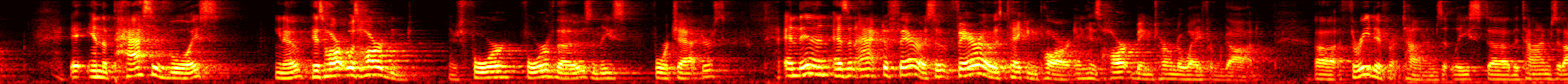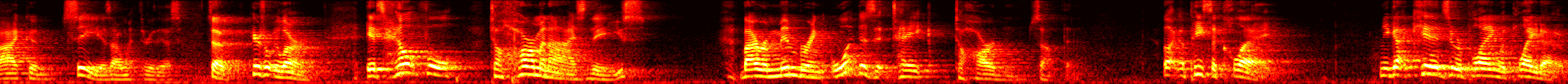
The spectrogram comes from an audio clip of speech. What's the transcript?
In the passive voice, you know, his heart was hardened. There's four, four of those in these four chapters. And then as an act of Pharaoh. So Pharaoh is taking part in his heart being turned away from God uh, three different times, at least uh, the times that I could see as I went through this. So here's what we learn. It's helpful to harmonize these by remembering what does it take to harden something. Like a piece of clay. And you got kids who are playing with play-doh.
